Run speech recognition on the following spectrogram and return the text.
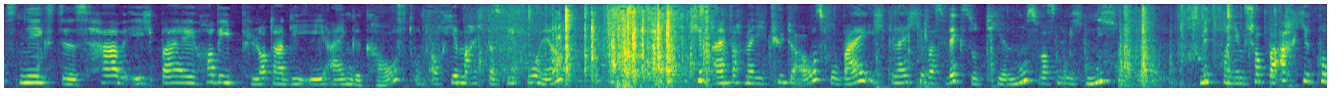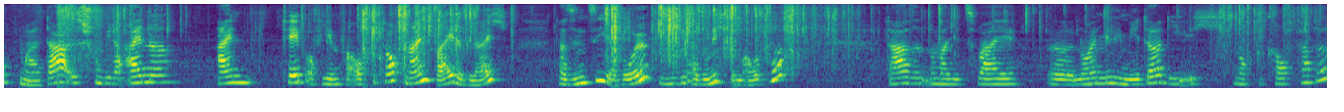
Als nächstes habe ich bei hobbyplotter.de eingekauft und auch hier mache ich das wie vorher. Ich kippe einfach mal die Tüte aus, wobei ich gleich hier was wegsortieren muss, was nämlich nicht mit von dem Shop war. Ach, hier guckt mal, da ist schon wieder eine, ein Tape auf jeden Fall aufgetaucht. Nein, beide gleich. Da sind sie, jawohl. Die liegen also nicht im Auto. Da sind nochmal die zwei äh, 9 mm, die ich noch gekauft hatte.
